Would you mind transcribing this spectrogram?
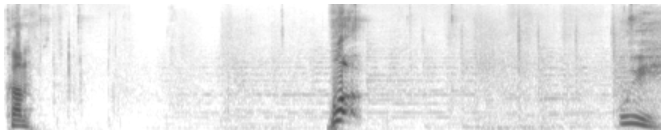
Komm. Wow. Ui.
